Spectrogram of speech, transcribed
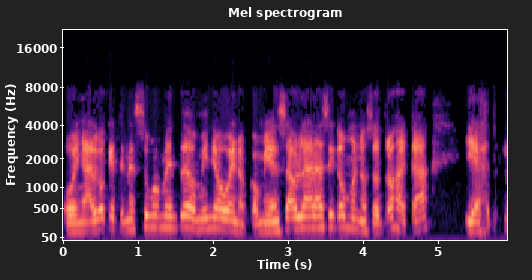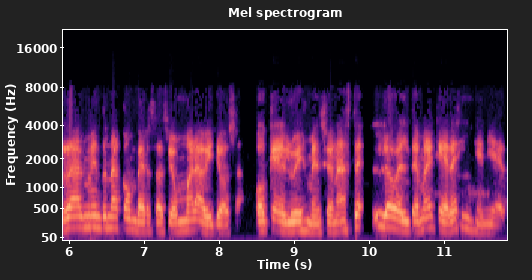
o en algo que tiene sumamente dominio, bueno, comienza a hablar así como nosotros acá y es realmente una conversación maravillosa. Ok, Luis, mencionaste lo del tema de que eres ingeniero,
